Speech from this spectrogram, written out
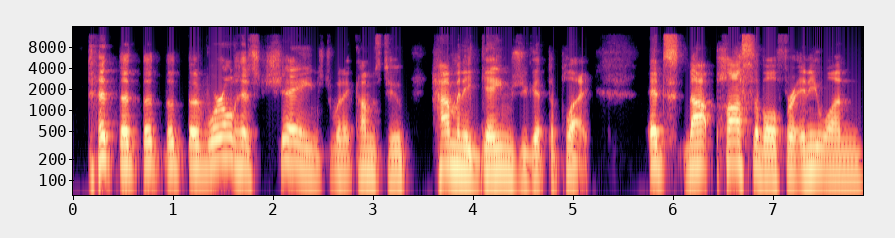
the, the, the, the world has changed when it comes to how many games you get to play. It's not possible for anyone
